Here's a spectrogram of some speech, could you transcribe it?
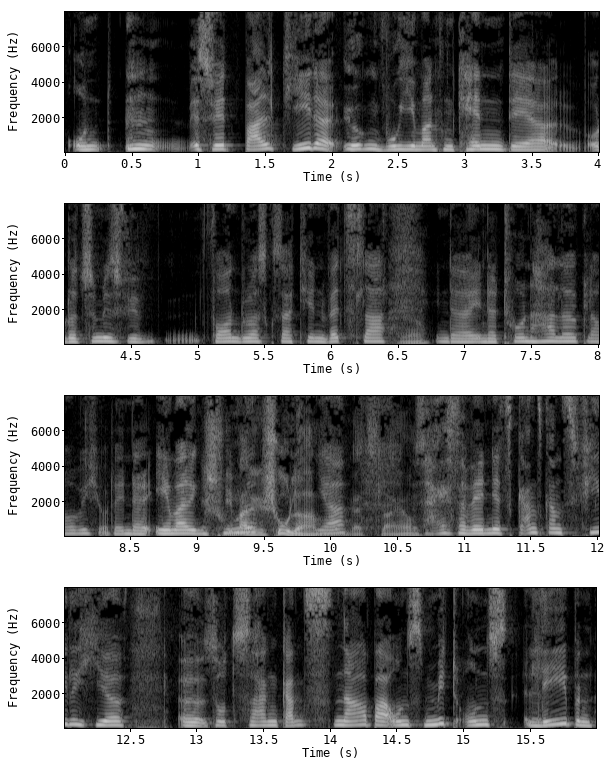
und es wird bald jeder irgendwo jemanden kennen, der oder zumindest wie vorhin du hast gesagt hier in Wetzlar in der in der Turnhalle, glaube ich, oder in der ehemaligen Schule. Ehemalige Schule haben wir in Wetzlar, ja. Das heißt, da werden jetzt ganz, ganz viele hier äh, sozusagen ganz nah bei uns mit uns leben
